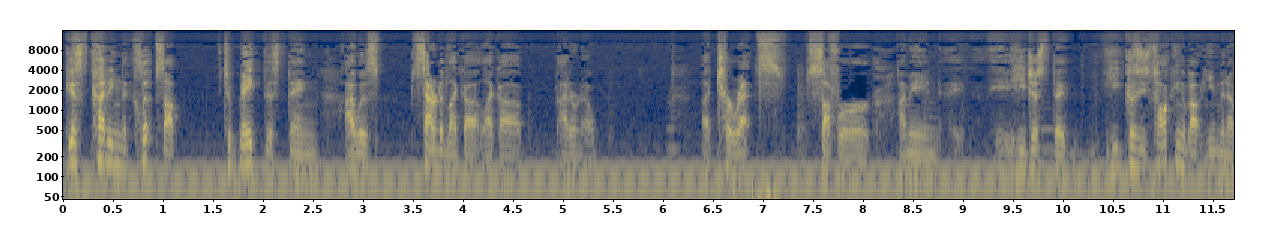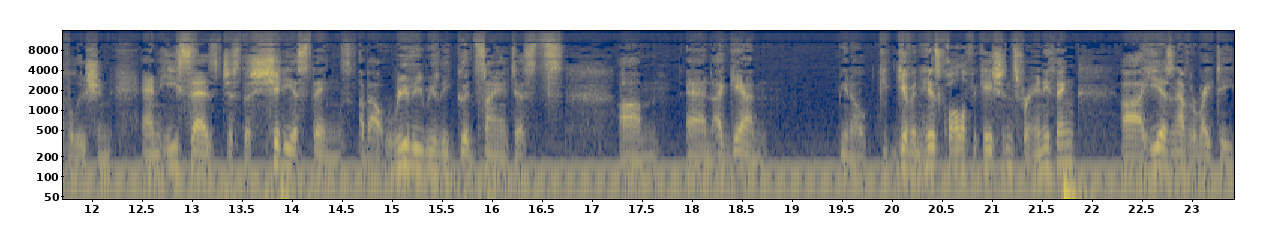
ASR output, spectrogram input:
just cutting the clips up to make this thing, I was sounded like a like a I don't know a Tourette's sufferer. I mean, he just he because he's talking about human evolution and he says just the shittiest things about really really good scientists. Um, and again, you know, g- given his qualifications for anything, uh, he doesn't have the right to.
